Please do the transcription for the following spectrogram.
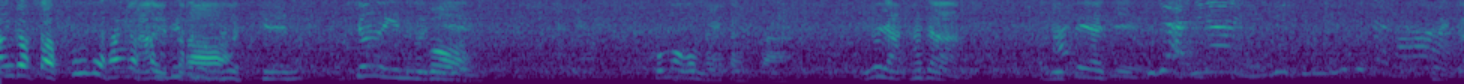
삼겹살 훈제 삼겹살 있더라. 시원하게 있는 이거 거지. 그거 먹으면 되겠다니까. 이거 약하다. 우리 세야지. 그게 아니라 이게 지금 해주잖아. 그러니까.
